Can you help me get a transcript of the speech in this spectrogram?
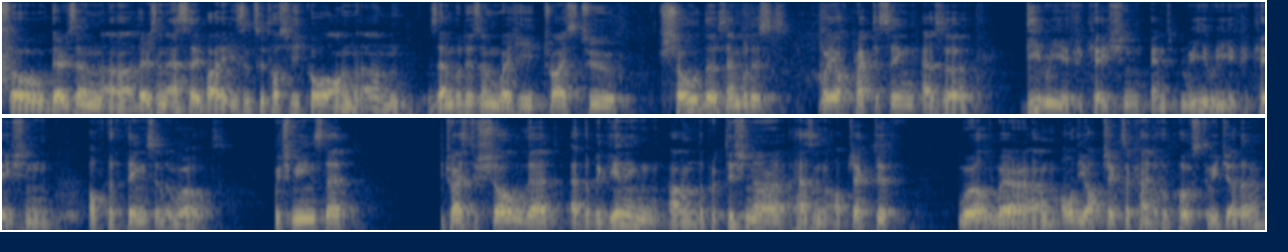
So there's an, uh, there's an essay by Izutsu Toshihiko on um, Zen Buddhism where he tries to show the Zen Buddhist way of practicing as a de-reification and re-reification of the things in the world. Which means that he tries to show that at the beginning um, the practitioner has an objective world where um, all the objects are kind of opposed to each other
